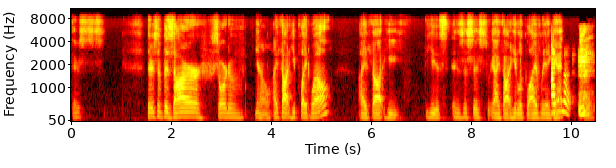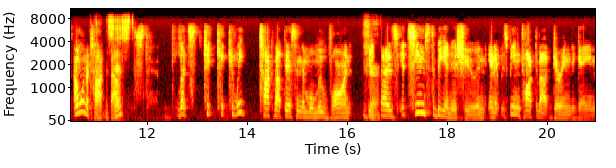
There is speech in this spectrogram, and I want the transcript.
there's there's a bizarre sort of, you know, I thought he played well. I thought he he is his assist I thought he looked lively again. I want to talk about assist. Let's can, can, we talk about this and then we'll move on Sure. because it seems to be an issue and, and it was being talked about during the game.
